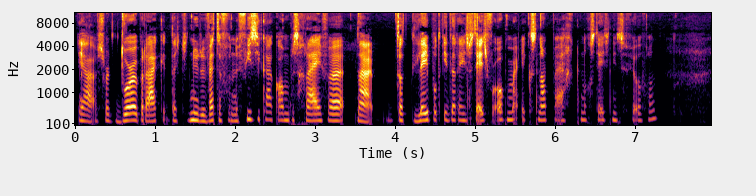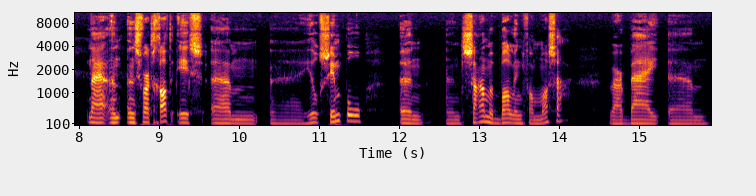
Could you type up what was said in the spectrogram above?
ja, een soort doorbraak dat je nu de wetten van de fysica kan beschrijven. Nou, dat lepelt iedereen steeds voor op, maar ik snap er eigenlijk nog steeds niet zoveel van. Nou ja, een, een zwart gat is um, uh, heel simpel een, een samenballing van massa. Waarbij um,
